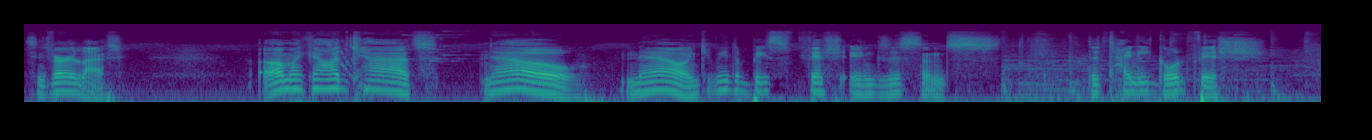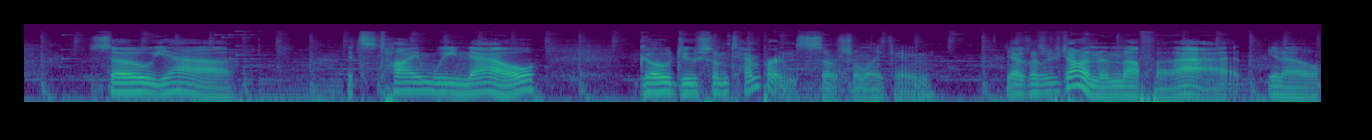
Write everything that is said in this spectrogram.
Seems very relaxed. Oh my god, cat. No. No, and give me the biggest fish in existence. The tiny goldfish. So, yeah. It's time we now go do some temperance social linking. Know, because we've done enough of that, you know.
